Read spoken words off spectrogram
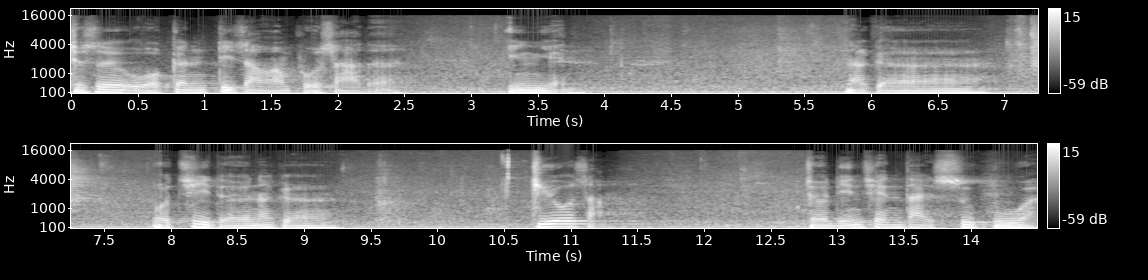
就是我跟地藏王菩萨的姻缘，那个我记得那个。鸠上，就林千代师姑啊，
